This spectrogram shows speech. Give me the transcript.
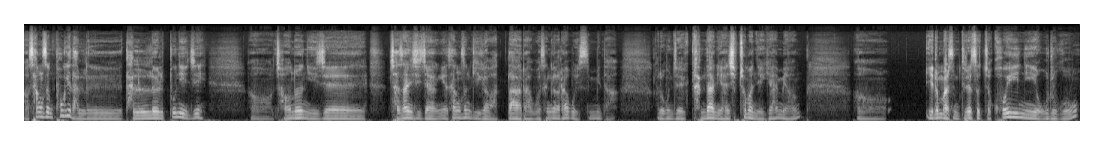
어, 상승 폭이 다르 다를 뿐이지 어, 저는 이제 자산 시장의 상승기가 왔다라고 생각을 하고 있습니다. 그리고 이제 간단히 한 10초만 얘기하면 어, 이런 말씀 드렸었죠. 코인이 오르고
